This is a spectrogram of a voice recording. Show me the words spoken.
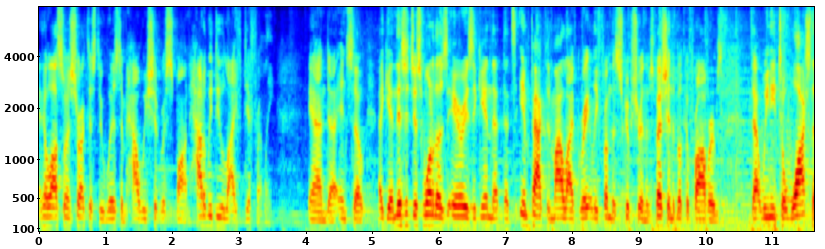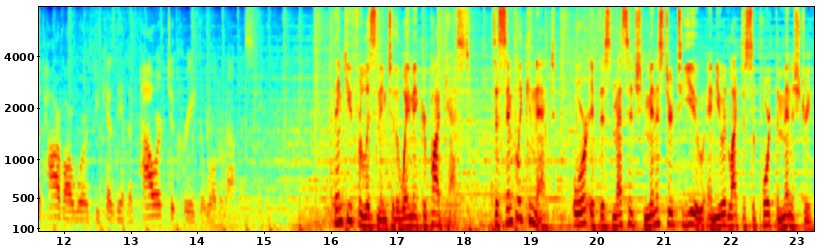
And he'll also instruct us through wisdom how we should respond. How do we do life differently? And, uh, and so, again, this is just one of those areas, again, that, that's impacted my life greatly from the scripture, and especially in the book of Proverbs, that we need to watch the power of our words because they have the power to create the world around us. Thank you for listening to the Waymaker Podcast. To simply connect, or if this message ministered to you and you would like to support the ministry,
